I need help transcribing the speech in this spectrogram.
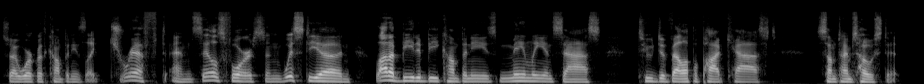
so i work with companies like drift and salesforce and wistia and a lot of b2b companies mainly in saas to develop a podcast, sometimes host it,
